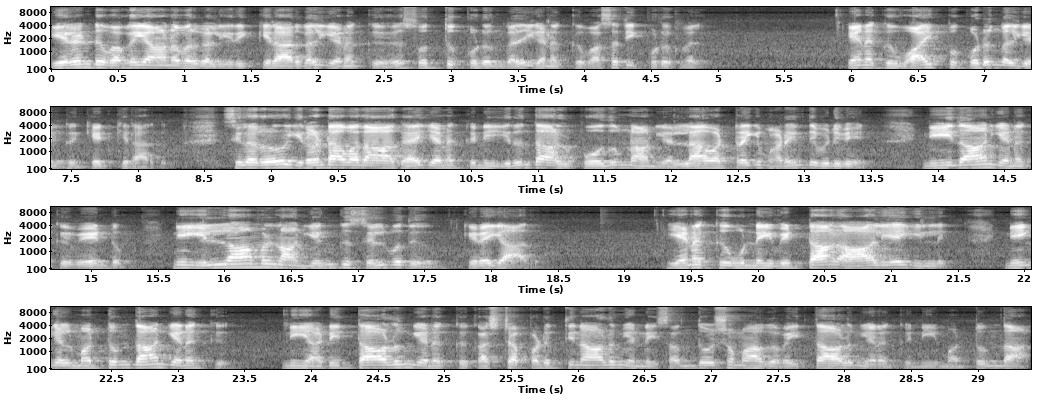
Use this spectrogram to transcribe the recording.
இரண்டு வகையானவர்கள் இருக்கிறார்கள். எனக்கு சொத்து கொடுங்கள் எனக்கு வசதி கொடுங்கள். எனக்கு வாய்ப்பு கொடுங்கள் என்று கேட்கிறார்கள். சிலரோ இரண்டாவதாக எனக்கு நீ இருந்தால் போதும் நான் எல்லாவற்றையும் அடைந்து விடுவேன். நீதான் எனக்கு வேண்டும். நீ இல்லாமல் நான் எங்கு செல்வது? கிடையாது. எனக்கு உன்னை விட்டால் ஆளே இல்லை. நீங்கள் மட்டும்தான் எனக்கு நீ அடித்தாலும் எனக்கு கஷ்டப்படுத்தினாலும் என்னை சந்தோஷமாக வைத்தாலும் எனக்கு நீ மட்டும்தான்.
